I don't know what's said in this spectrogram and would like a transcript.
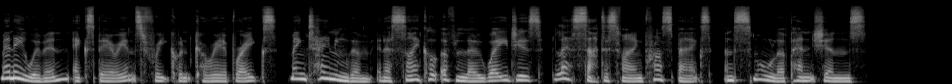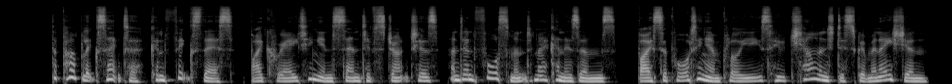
many women experience frequent career breaks, maintaining them in a cycle of low wages, less satisfying prospects, and smaller pensions. The public sector can fix this by creating incentive structures and enforcement mechanisms, by supporting employees who challenge discrimination,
